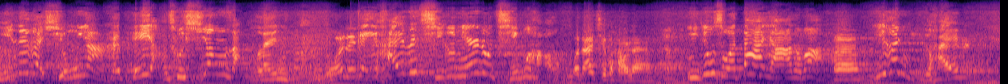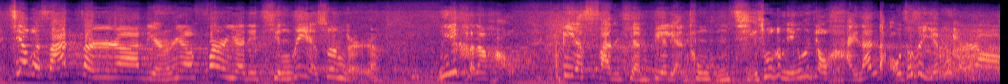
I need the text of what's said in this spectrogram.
你那个熊样还培养出乡长来你？我这给孩子起个名都起不好。我咋起不好了？你就说大丫头吧，嗯一个女孩子叫个啥滋儿啊、玲儿呀、凤儿呀的，听着也顺耳啊。你可倒好，憋三天憋脸通红，起出个名字叫海南岛，这是人名儿啊。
